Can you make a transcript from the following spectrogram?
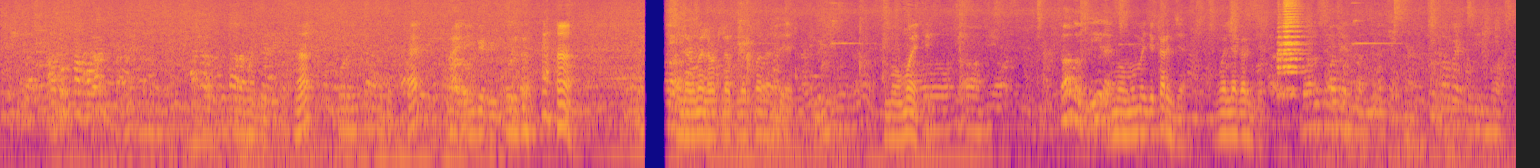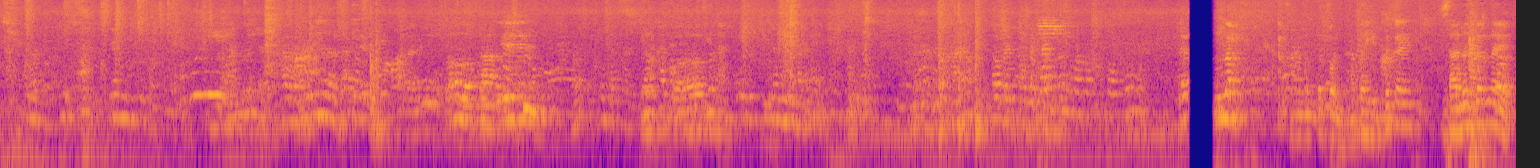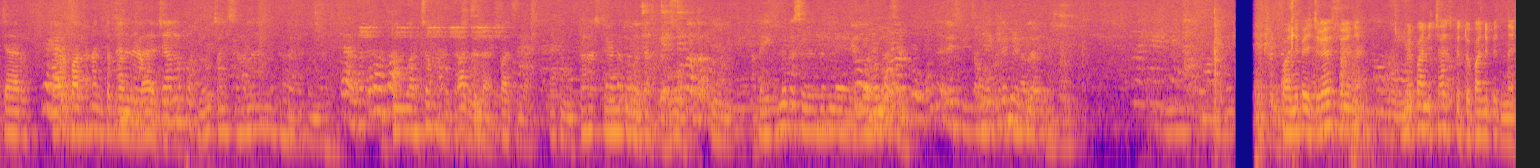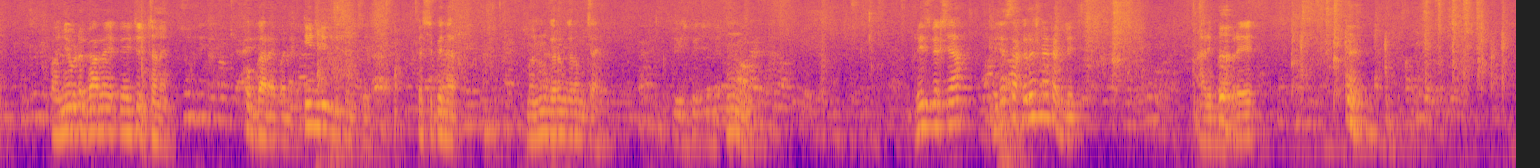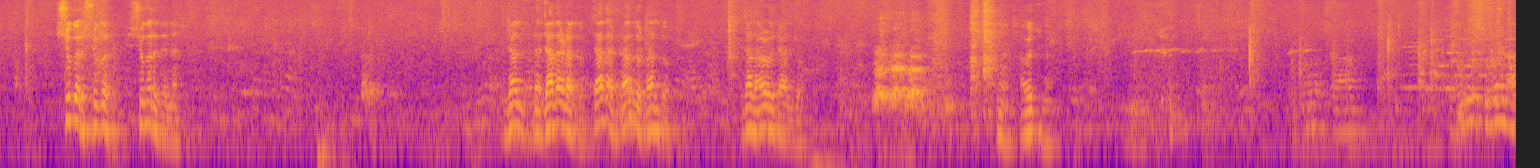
पचास कप चक्लेट होला म पढाएको हाँ। काय हाँ नॉर्मल हॉटेल प्लेट पण आहे नंतर पण. आता इथं काय? सहा नंतर नाही चार चार पाच नंतर पण चार बसलो पण सहाला तो वरचा होता पाचला पाचला एक मोठा तो बंद असतो. आता इथलं कसं तर ले- असेल. पाणी प्यायची काय सोय नाही? मी पाणी चहाच पितो पाणी पित नाही. पाणी एवढं गार आहे प्यायची इच्छा नाही. खूप गार आहे पाणी. तीन डिग्री सेल्सिअस कसे पिणार? म्हणून गरम गरम चाय. हम्म. फ्रीजपेक्षा त्याच्यात साखरच नाही टाकली. अरे बापरे. शुगर शुगर शुगर देना ज़्यादा डाल दो ज़्यादा डाल दो डाल दो. ज़्यादा और डाल दो. हाँ, अब इतना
